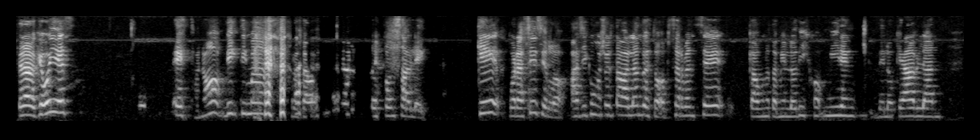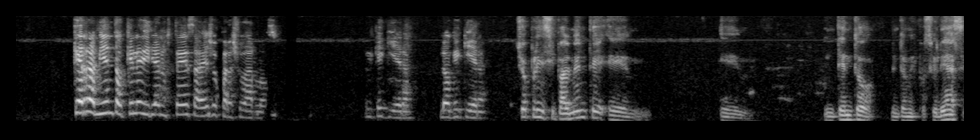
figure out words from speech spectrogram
Claro, que voy es esto, ¿no? Víctima, protagonista, responsable. Que, por así decirlo, así como yo estaba hablando de esto, obsérvense, cada uno también lo dijo, miren de lo que hablan, ¿Qué herramienta o qué le dirían ustedes a ellos para ayudarlos? El que quiera, lo que quiera. Yo principalmente eh, eh, intento, dentro de mis posibilidades,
